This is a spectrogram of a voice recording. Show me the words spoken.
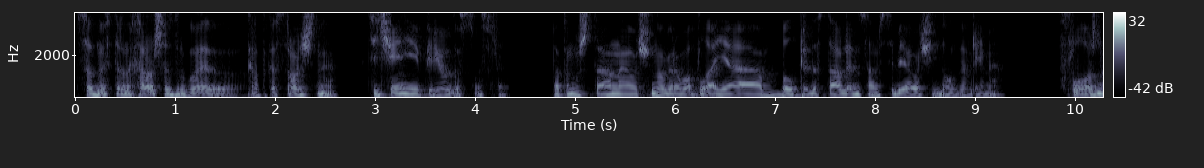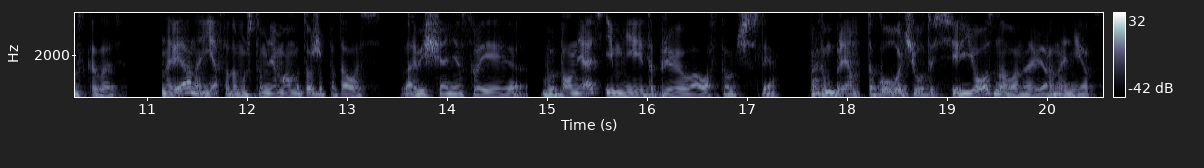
с одной стороны, хорошая, с другой э, краткосрочная в течение периода, в смысле. Потому что она очень много работала, а я был предоставлен сам себе очень долгое время. Сложно сказать. Наверное, нет, потому что у меня мама тоже пыталась обещания свои выполнять, и мне это прививало в том числе. Поэтому прям такого чего-то серьезного, наверное, нет.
